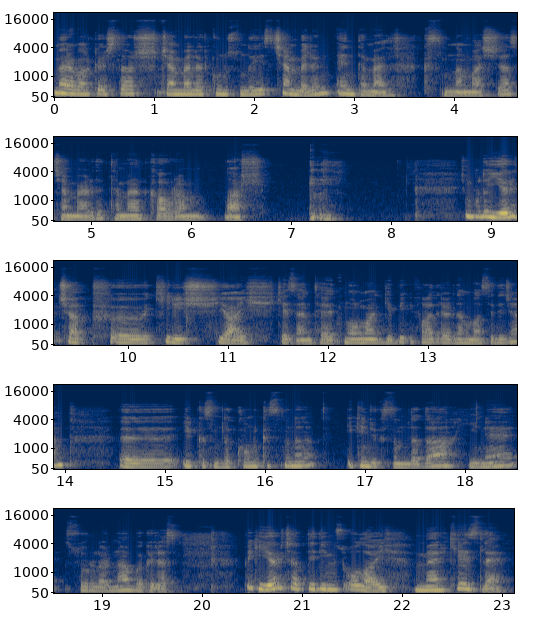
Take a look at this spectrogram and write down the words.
Merhaba arkadaşlar, çemberler konusundayız. Çemberin en temel kısmından başlayacağız. Çemberde temel kavramlar. Şimdi burada yarıçap, e, kiriş, yay, kesen, teğet, normal gibi ifadelerden bahsedeceğim. E, İlk kısımda konu kısmını, ikinci kısımda da yine sorularına bakacağız. Peki yarıçap dediğimiz olay merkezle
